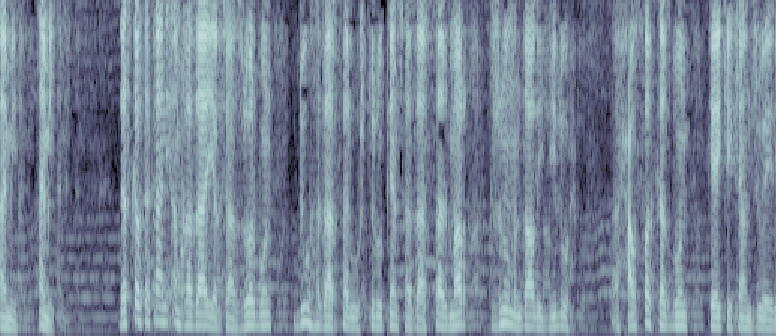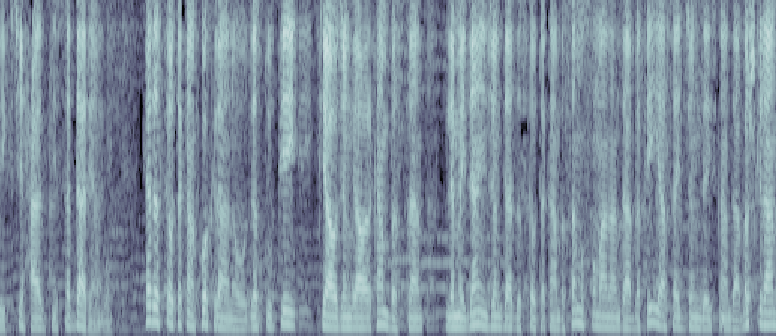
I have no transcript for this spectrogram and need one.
ئەمیت ئەمیت. دەسکەوتەکانی ئەم غەزا یەکجار زۆر بوون، دوو هەزار سەر وشتر و پێنج هەزار سەر مەڕ، ژن و منداڵی دیل و حەوسەد کەس بوون کە یەکێکیان جوەیری کچی حارثی سەرداریان بوو. کە دەستکەوتەکان کۆکرانەوە و دەست و پێی پیاوە جەنگاوەرەکان بەستران، لە مەیدانی جەنگدا دەستکەوتەکان بەسەر موسڵماناندا بە پێی یاسای جەنگ لە ئیسلامدا بەشکران،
